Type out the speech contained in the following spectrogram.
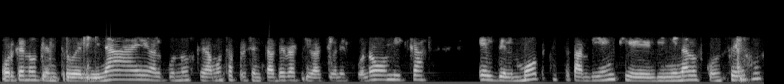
órganos dentro del INAE, algunos que vamos a presentar de reactivación económica, el del MOP también que elimina los consejos,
